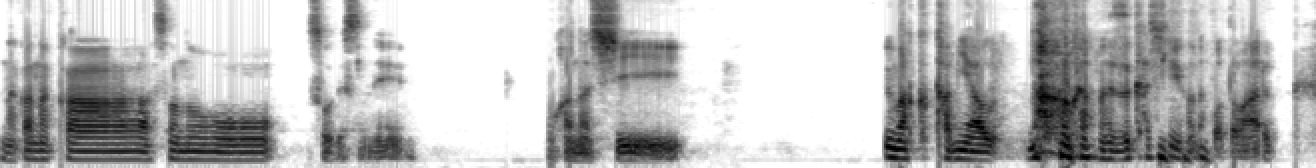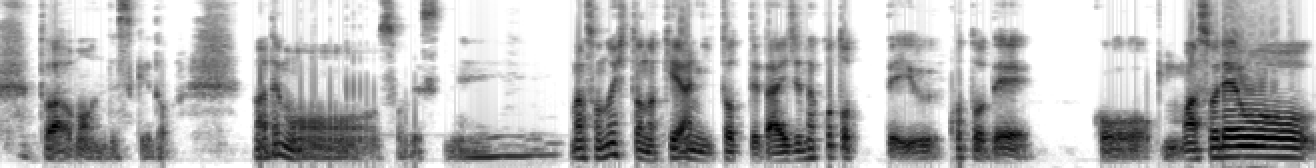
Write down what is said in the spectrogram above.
なかなか、その、そうですね、お話、うまく噛み合うのが難しいようなこともあるとは思うんですけど。まあでも、そうですね。まあその人のケアにとって大事なことっていうことで、こう、まあそれを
